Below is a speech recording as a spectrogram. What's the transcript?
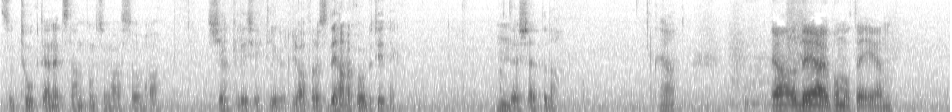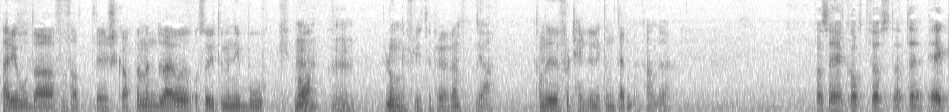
så tok den et standpunkt som var så bra. Skikkelig, skikkelig glad for det. Så det har nok òg betydning. At Mm. det skjedde, da. Ja. ja, og det er jo på en måte en periode av forfatterskapet, men du er jo også ute med en ny bok nå. Mm. Mm. 'Lungeflyteprøven'. Ja, Kan du fortelle litt om den? jeg kan det. Å si helt kort først at jeg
